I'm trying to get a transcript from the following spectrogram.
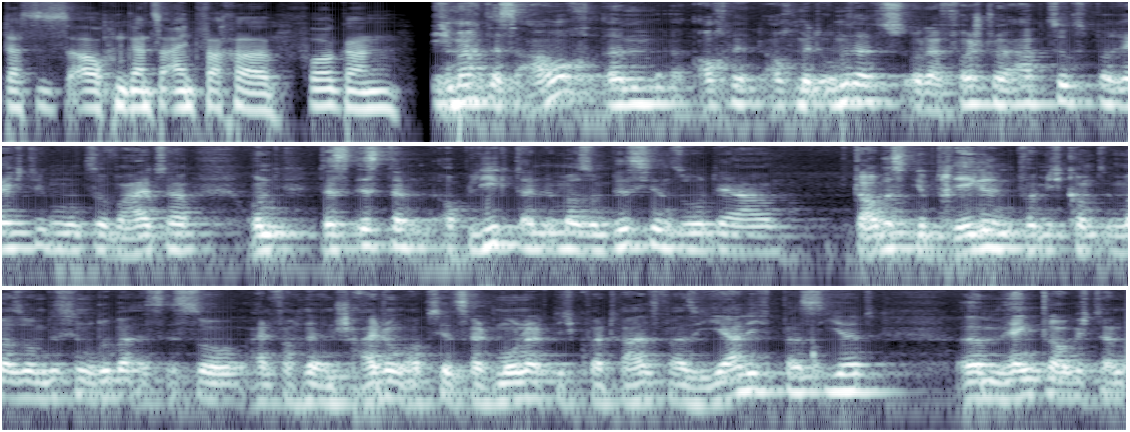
Das ist auch ein ganz einfacher Vorgang. Ich mache das auch, ähm, auch, mit, auch mit Umsatz- oder Vorsteuerabzugsberechtigung und so weiter. Und das ist dann, obliegt dann immer so ein bisschen so der, glaube, es gibt Regeln, für mich kommt immer so ein bisschen rüber, es ist so einfach eine Entscheidung, ob es jetzt halt monatlich, quartalsweise, jährlich passiert. Ähm, hängt, glaube ich, dann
